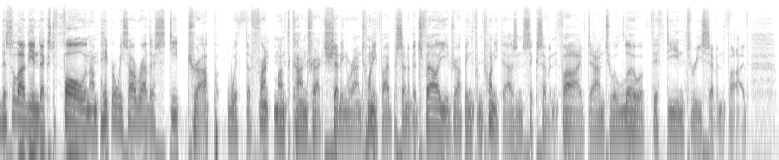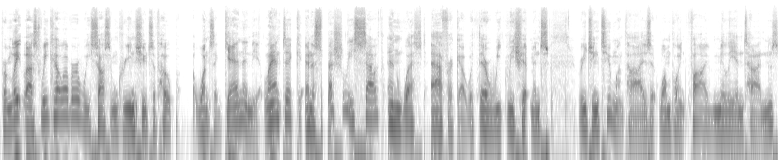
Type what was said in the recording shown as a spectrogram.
This allowed the index to fall, and on paper, we saw a rather steep drop, with the front month contract shedding around 25% of its value, dropping from 20,675 down to a low of 15,375. From late last week, however, we saw some green shoots of hope once again in the Atlantic, and especially South and West Africa, with their weekly shipments reaching two month highs at 1.5 million tons.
